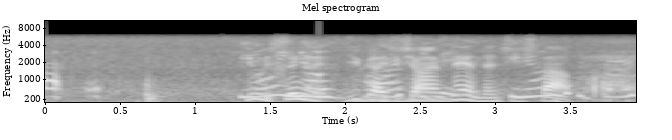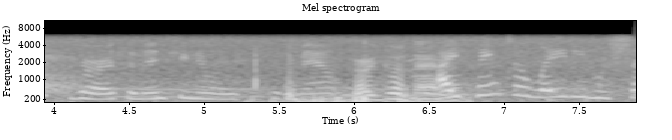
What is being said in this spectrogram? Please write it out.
She She was only singing it. You guys chimed in, then she she stopped. She knows the first verse, and then she knows to the mountain. Very good, man. I think the lady who sang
